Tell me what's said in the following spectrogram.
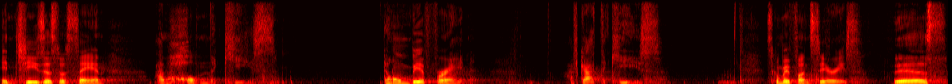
And Jesus was saying, I'm holding the keys. Don't be afraid. I've got the keys. It's going to be a fun series. This,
